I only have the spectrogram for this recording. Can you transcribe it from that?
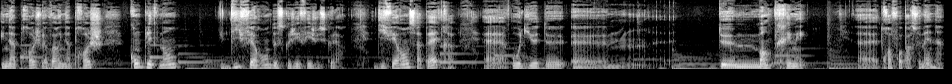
une approche, je vais avoir une approche complètement différente de ce que j'ai fait jusque-là. Différent, ça peut être, euh, au lieu de, euh, m'entraîner euh, trois fois par semaine,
